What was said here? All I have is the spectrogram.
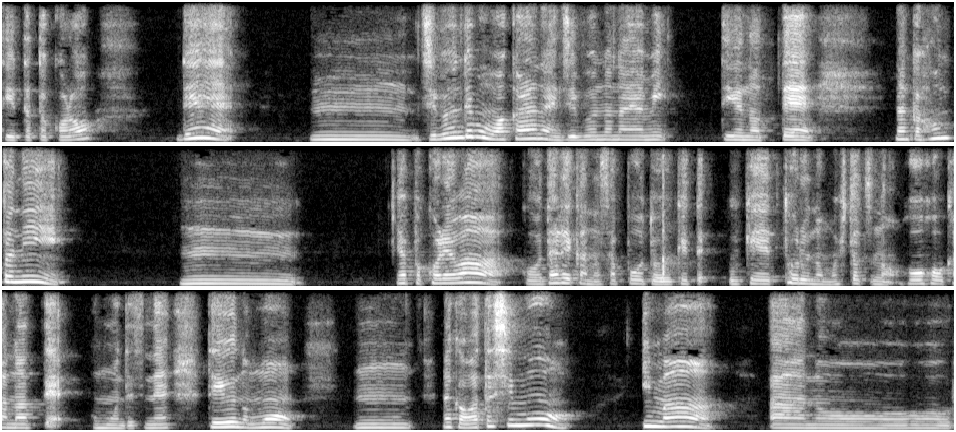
言ったところで、うん、自分でもわからない自分の悩みっていうのって、なんか本当に、うん、やっぱこれは、こう、誰かのサポートを受けて、受け取るのも一つの方法かなって思うんですね。っていうのも、うん、なんか私も、今、あの、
